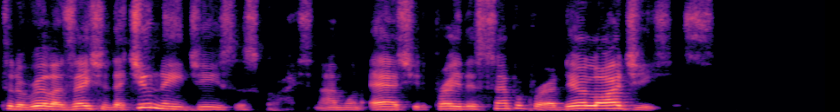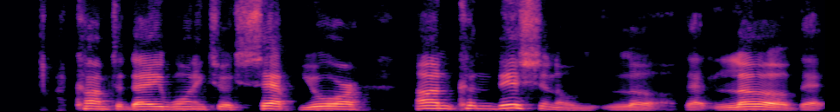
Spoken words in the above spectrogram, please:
to the realization that you need Jesus Christ. And I'm going to ask you to pray this simple prayer Dear Lord Jesus, I come today wanting to accept your unconditional love, that love that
